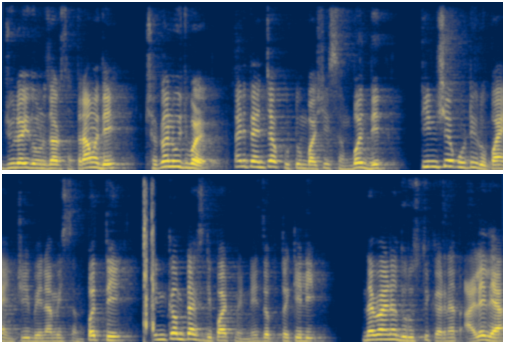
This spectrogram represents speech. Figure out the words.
जुलै दोन हजार सतरामध्ये छगन भुजबळ आणि त्यांच्या कुटुंबाशी संबंधित तीनशे कोटी रुपयांची बेनामी संपत्ती इन्कम टॅक्स डिपार्टमेंटने जप्त केली. नव्यानं दुरुस्ती करण्यात आलेल्या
